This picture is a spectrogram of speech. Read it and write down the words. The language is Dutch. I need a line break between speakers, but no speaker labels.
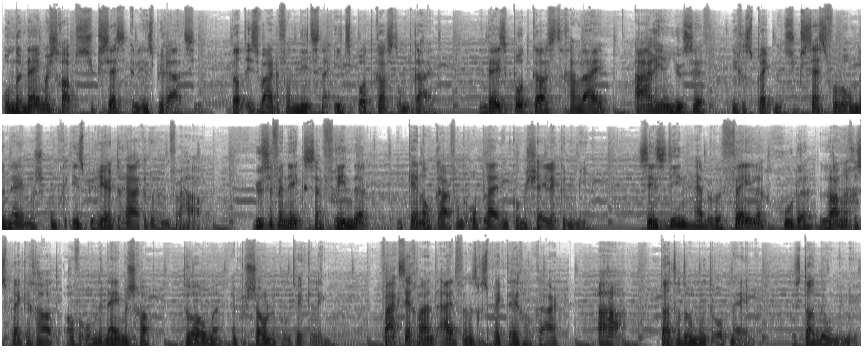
Ondernemerschap, succes en inspiratie. Dat is waar de Van Niets naar Iets podcast om draait. In deze podcast gaan wij, Ari en Youssef, in gesprek met succesvolle ondernemers om geïnspireerd te raken door hun verhaal. Youssef en ik zijn vrienden en kennen elkaar van de opleiding Commerciële Economie. Sindsdien hebben we vele, goede, lange gesprekken gehad over ondernemerschap, dromen en persoonlijke ontwikkeling. Vaak zeggen we aan het eind van het gesprek tegen elkaar: Ah, dat hadden we moeten opnemen. Dus dat doen we nu.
